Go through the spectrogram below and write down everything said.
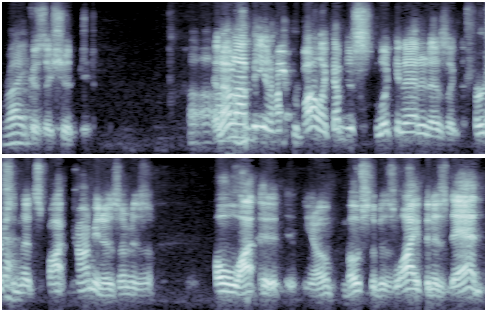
Right. Because they should be. Uh, And I'm not being hyperbolic. I'm just looking at it as a person that fought communism his whole life, you know, most of his life. And his dad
